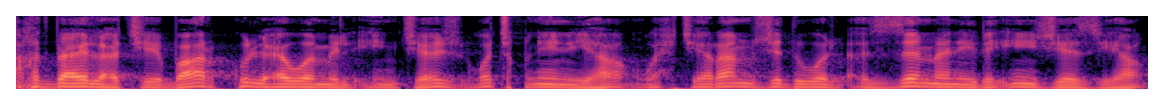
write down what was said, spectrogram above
أخذ بعين الاعتبار كل عوامل الإنتاج وتقنينها واحترام الجدول الزمني لإنجازها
